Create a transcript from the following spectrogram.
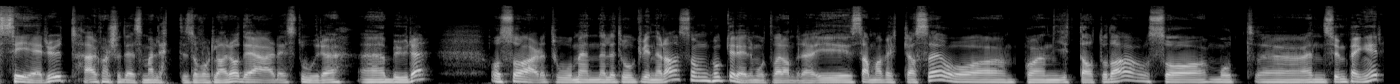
ser ut, er kanskje det som er lettest å forklare, og det er det store buret. Og så er det to menn eller to kvinner da, som konkurrerer mot hverandre i samme vektklasse og på en gitt dato da, og så mot eh, en sum penger.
